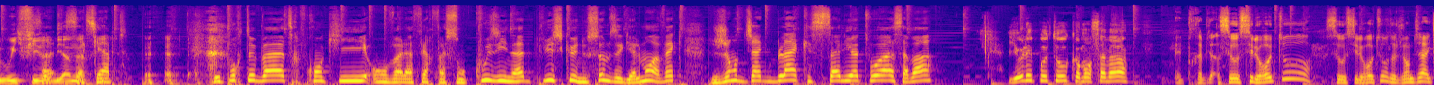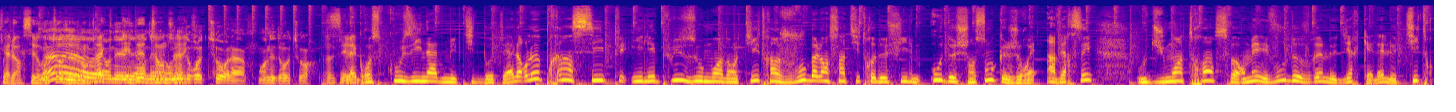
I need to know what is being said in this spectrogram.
wifi va bien, ça merci. capte. Et pour te battre, Francky, on va la faire façon cousinade, puisque nous sommes également avec Jean-Jacques Black. Salut à toi, ça va? Yo les potos, comment ça va? Et très bien. C'est aussi le retour. C'est aussi le retour de Jean-Jacques alors. C'est le Ouais, retour de Jean-Jacques on, est, et on, de on est de retour là, on est de retour. C'est la grosse cousinade, mes petites beautés. Alors le principe, il est plus ou moins dans le titre. hein. Je vous balance un titre de film ou de chanson que j'aurais inversé, ou du moins transformé, et vous devrez me dire quel est le titre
